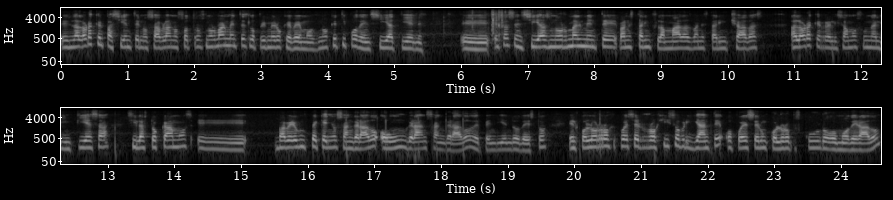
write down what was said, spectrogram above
En la hora que el paciente nos habla, nosotros normalmente es lo primero que vemos, ¿no? ¿Qué tipo de encía tiene? Eh, esas encías normalmente van a estar inflamadas, van a estar hinchadas. A la hora que realizamos una limpieza, si las tocamos, va a haber un pequeño sangrado o un gran sangrado, dependiendo de esto. El color puede ser rojizo brillante o puede ser un color oscuro o moderado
